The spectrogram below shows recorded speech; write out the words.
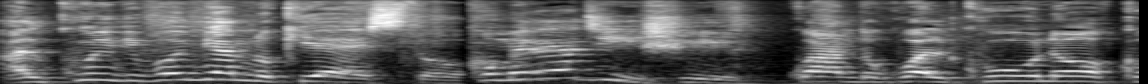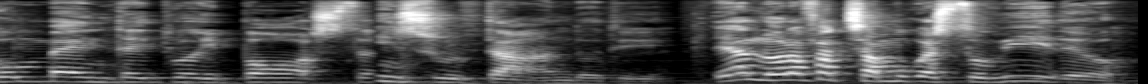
Alcuni di voi mi hanno chiesto come reagisci quando qualcuno commenta i tuoi post insultandoti. E allora facciamo questo video.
